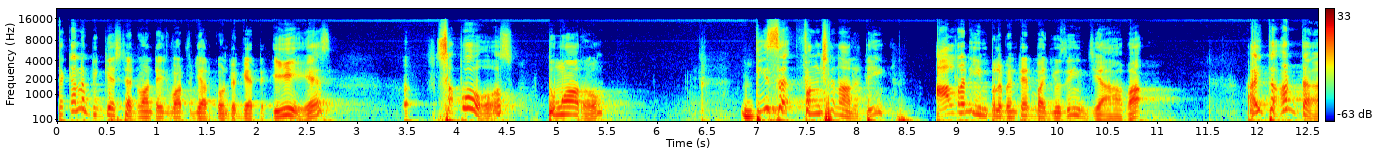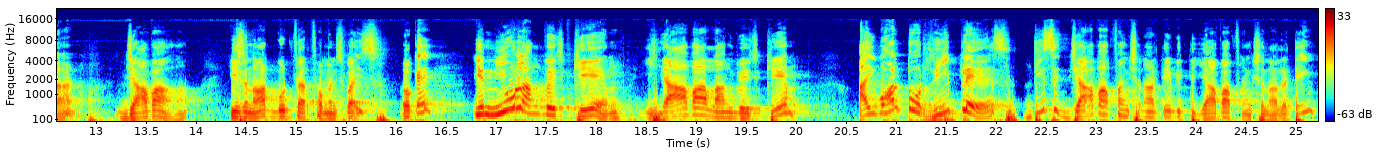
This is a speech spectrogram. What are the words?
Second biggest advantage what we are going to get is, suppose tomorrow this functionality already implemented by using Java. I thought that Java is not good performance wise. Okay, a new language came, Java language came. I want to replace this Java functionality with Java functionality.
